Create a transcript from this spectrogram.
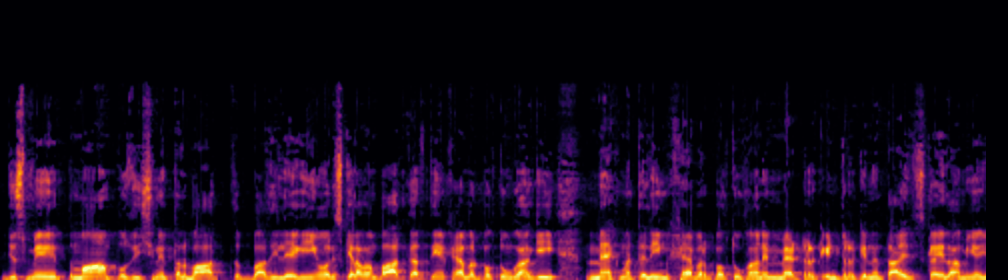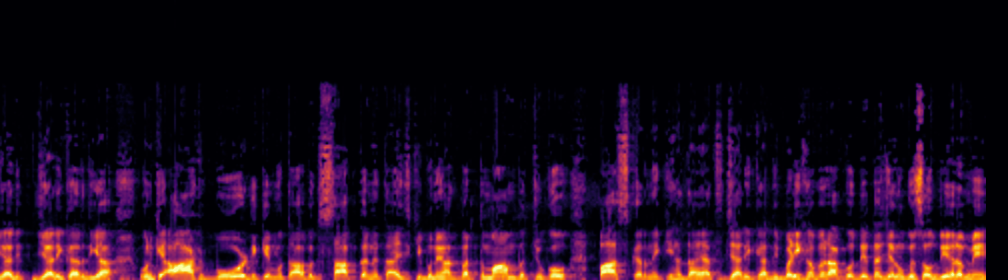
جس میں تمام پوزیشنیں طلبات بازی لے گئیں۔ اور اس کے علاوہ ہم بات کرتے ہیں خیبر پختونخوا کی۔ محکمہ تعلیم خیبر پختونخوا نے میٹرک، انٹر کے نتائج کا اعلامیہ جاری کر دیا۔ ان کے آٹھ بورڈ کے مطابق سابقہ نتائج کی بنیاد پر تمام بچوں کو پاس کرنے کی ہدایت جاری کر دی۔ بڑی خبر آپ کو دیتا چلوں کہ سعودی عرب میں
